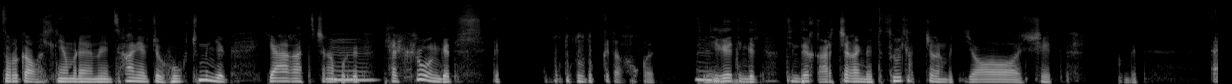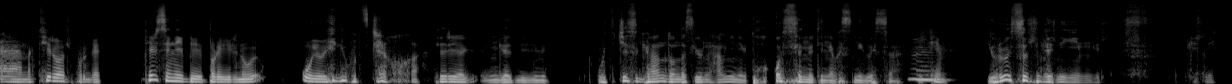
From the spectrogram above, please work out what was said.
зураг авалт ямар амарын цаана явж байгаа хөгжим нь яг яагаад ч байгаа бүр ингээд тархи руу ингээд ингээд дуг гэдэг байгаа байхгүй юу? Тэгээд ингээд тэндээ гарч байгаа ингээд цөөлөгдөж байгаа юм бит. Йоо shit. Ингээд амар тэр бол бүр ингээд тэр сэнийг би бүр ирнэ үй үй нэг үзэж байгаа хаа. Тэр яг ингээд нэг нэг үдчихсэн кино дундаас ер нь хамгийн нэг тохгүй сценүүдийн нэг бас нэг байсан. Тийм. Ерөөсөө л ингээд нэг юм ингээл ингээл нэг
